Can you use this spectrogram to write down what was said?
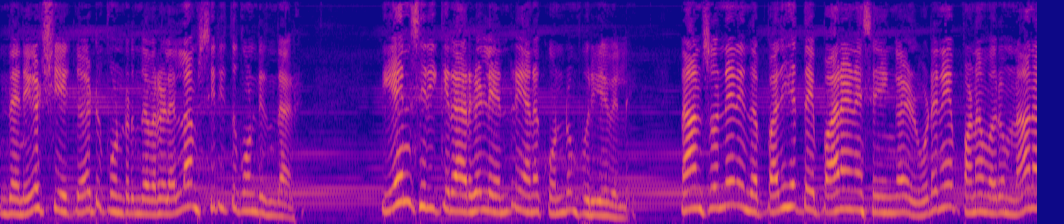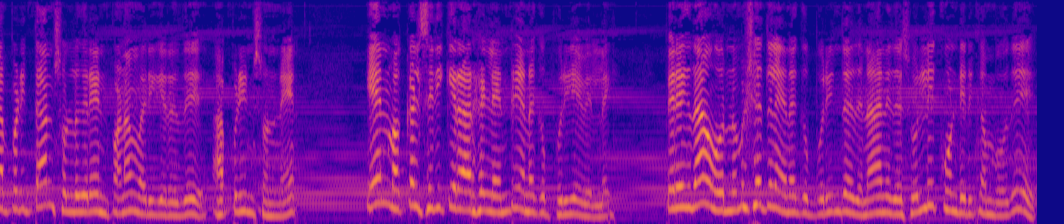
இந்த நிகழ்ச்சியை கேட்டுக்கொண்டிருந்தவர்கள் எல்லாம் சிரித்துக் கொண்டிருந்தார்கள். ஏன் சிரிக்கிறார்கள் என்று எனக்கு ஒன்றும் புரியவில்லை. நான் சொன்னேன் இந்த பதிகத்தை பாராயணம் செய்யுங்கள் உடனே பணம் வரும். நான் அப்படித்தான் சொல்லுகிறேன் பணம் வருகிறது அப்படின்னு சொன்னேன். ஏன் மக்கள் சிரிக்கிறார்கள் என்று எனக்கு புரியவில்லை. பிறகுதான் ஒரு நிமிஷத்துல எனக்கு புரிந்தது. நான் இதை சொல்லிக் கொண்டிருக்கும் போது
